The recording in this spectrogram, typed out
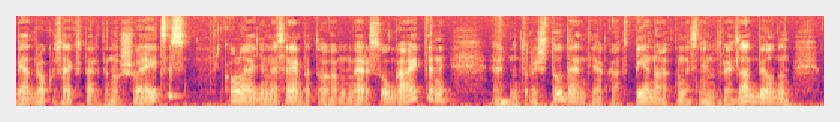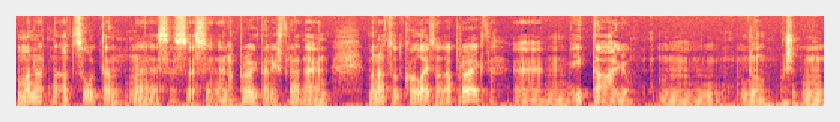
bija atbraukusi eksperte no Šveices kolēģi, mēs ejam pa to RSU gaiteni. Eh, nu, tur ir studenti, ja kāds pienāk, un es viņam uzreiz atbildu. Un, un man atsūta, eh, es, es, es vienā projektā arī strādāju, un man atsūta kolēģis no tā projekta, um, itāļu, um, nu, š, um,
